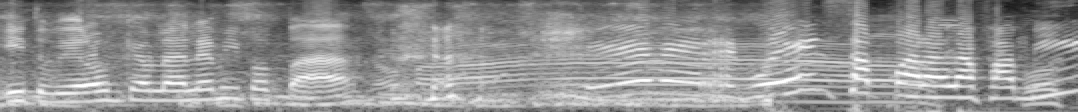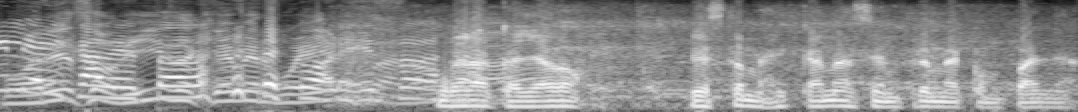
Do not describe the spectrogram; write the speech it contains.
Y tuvieron que hablarle a mi papá. ¡Qué vergüenza para la familia, por hija de todo! qué vergüenza. Fuera callado. Fiesta mexicana siempre me acompaña.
